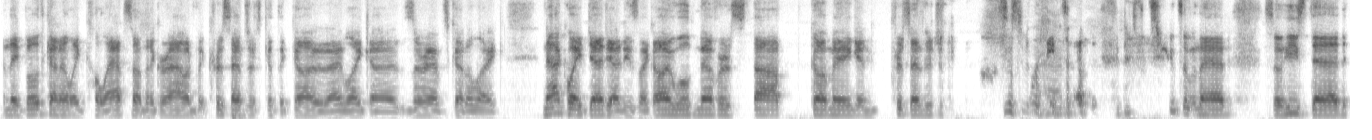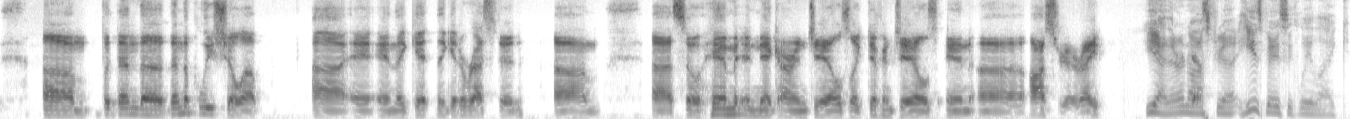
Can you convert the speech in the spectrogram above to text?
and they both kind of like collapse on the ground. But Chris Hemsworth gets the gun, and I like uh Zurab's kind of like not quite dead yet. He's like, I will never stop coming, and Chris Hemsworth just Shoots him in the head. shoots him in the head, so he's dead. Um, but then the then the police show up uh, and, and they get they get arrested. Um, uh, so him and Nick are in jails, like different jails in uh, Austria, right? yeah, they're in Yes. Austria. He's basically like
